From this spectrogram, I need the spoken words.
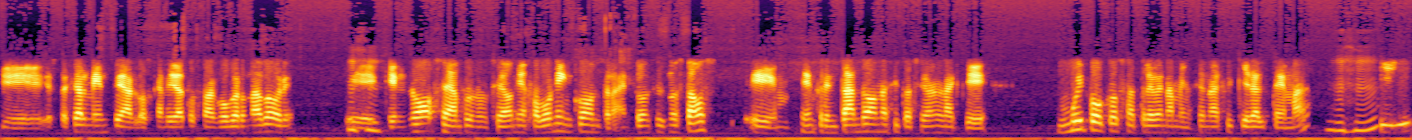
que especialmente a los candidatos a gobernadores que no se han pronunciado ni a favor ni en contra. Entonces no estamos eh, enfrentando a una situación en la que muy pocos se atreven a mencionar siquiera el tema y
